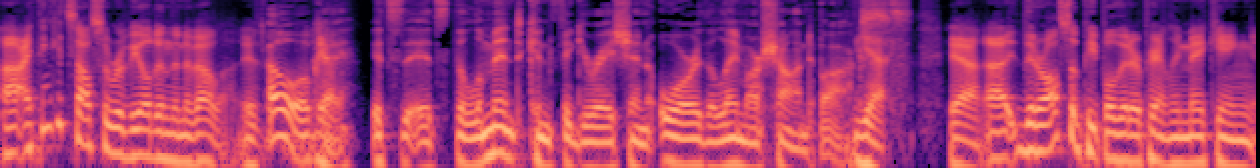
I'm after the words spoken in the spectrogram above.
Uh, I think it's also revealed in the novella. If, Oh, okay. Yeah. It's it's the lament configuration or the Le Marchand box. Yes. Yeah. Uh, there are also people that are apparently making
